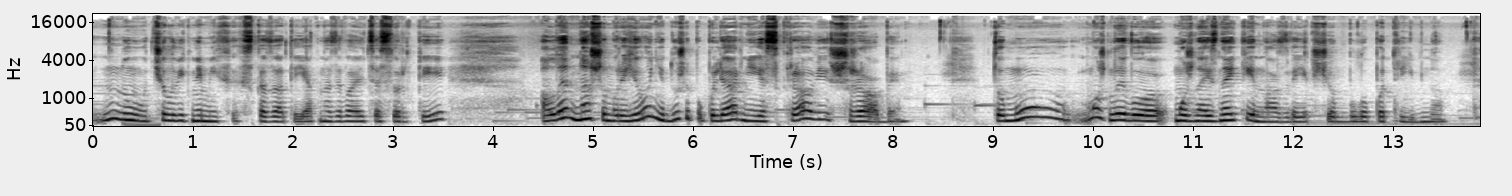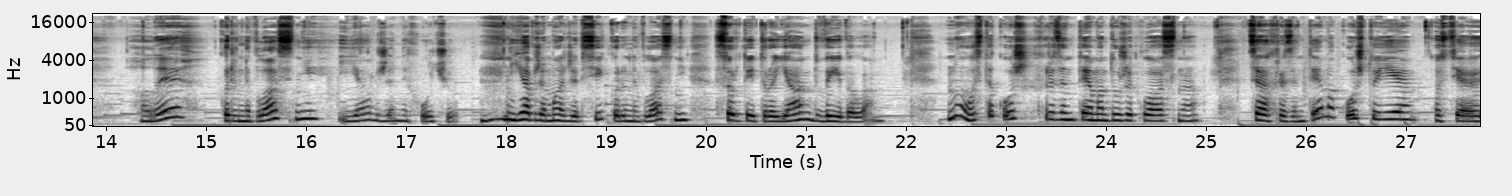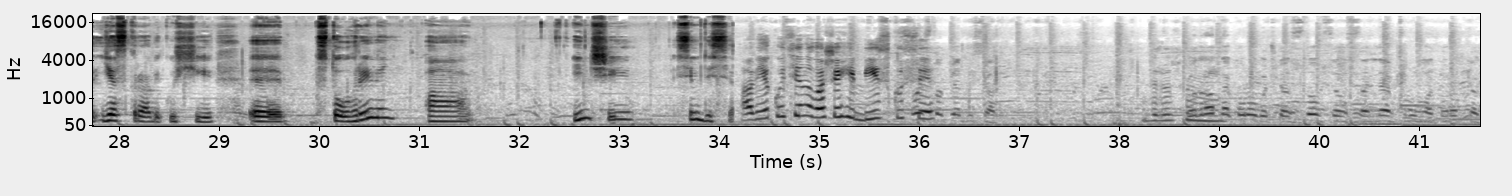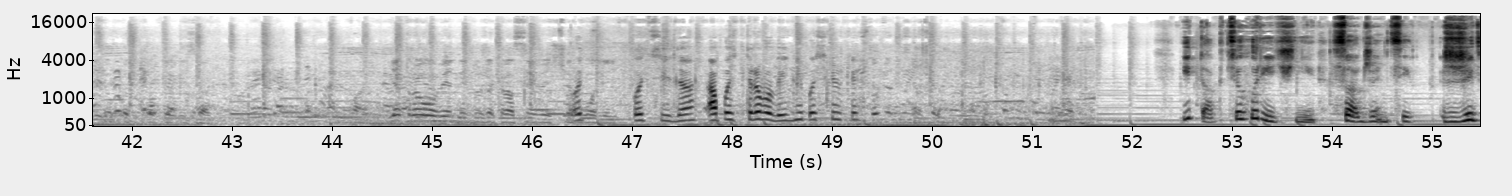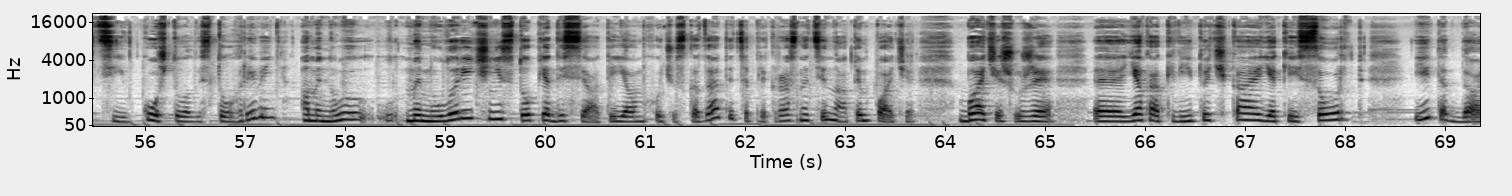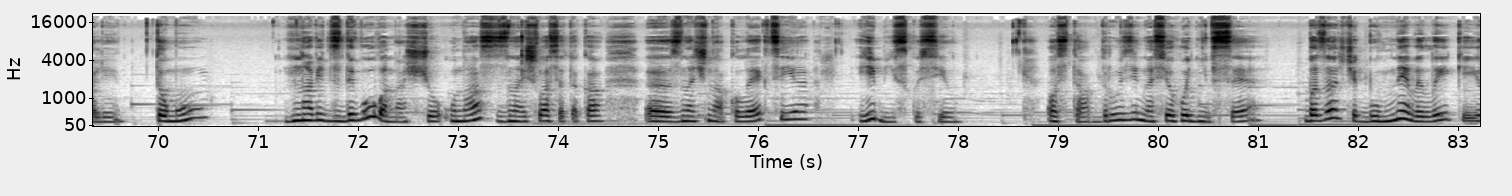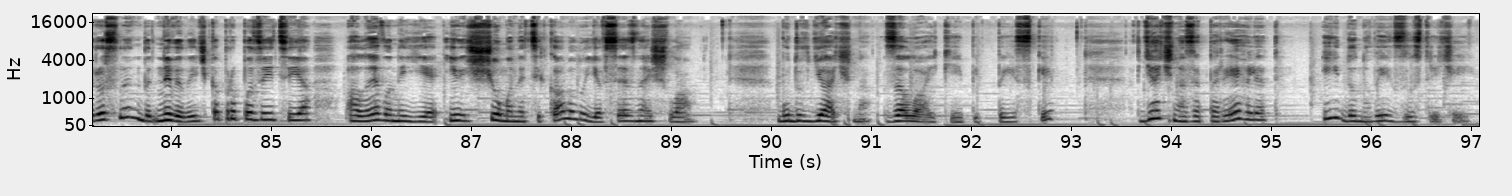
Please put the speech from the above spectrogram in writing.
Ну, чоловік не міг сказати, як називаються сорти. Але в нашому регіоні дуже популярні яскраві шраби. Тому, можливо, можна і знайти назви, якщо б було потрібно. Але кореневласні я вже не хочу. Я вже майже всі кореневласні сорти троянд вивела. Ну, ось також хризантема дуже класна. Ця хризантема коштує ось ця яскраві кущі е, 100 гривень, а інші 70. А в яку ціну ваші гібіскуси? 150. Зрозуміло. Квадратна коробочка 100, все остальне кругла коробка, все по 150. Є травовидний, дуже красивий, червоний. Оці, да? А по травовидні по скільки? І так, цьогорічні саджанці живців коштували 100 гривень, а минуло, минулорічні 150. І я вам хочу сказати, це прекрасна ціна. Тим паче, бачиш уже, е, яка квіточка, який сорт і так далі. Тому навіть здивована, що у нас знайшлася така е, значна колекція гібіскусів. Ось так, друзі, на сьогодні все. Базарчик був невеликий, рослин невеличка пропозиція, але вони є. І що мене цікавило, я все знайшла. Буду вдячна за лайки і підписки, вдячна за перегляд і до нових зустрічей!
